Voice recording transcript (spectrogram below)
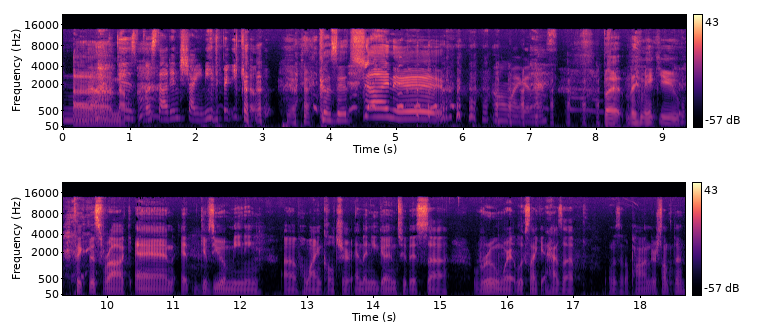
Uh, no. Just bust out in shiny. There you go. Because it's shiny! oh my goodness. but they make you pick this rock and it gives you a meaning of Hawaiian culture and then you go into this uh, room where it looks like it has a was it a pond or something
